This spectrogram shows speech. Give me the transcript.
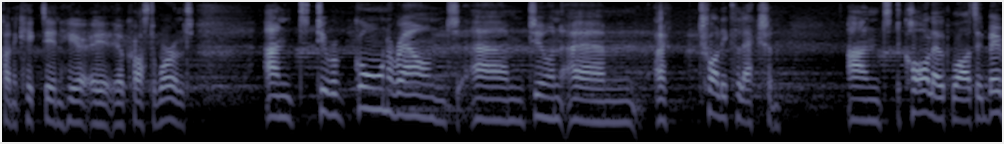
kind of kicked in here uh, across the world, and they were going around um, doing um, a trolley collection and the call out was, do you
